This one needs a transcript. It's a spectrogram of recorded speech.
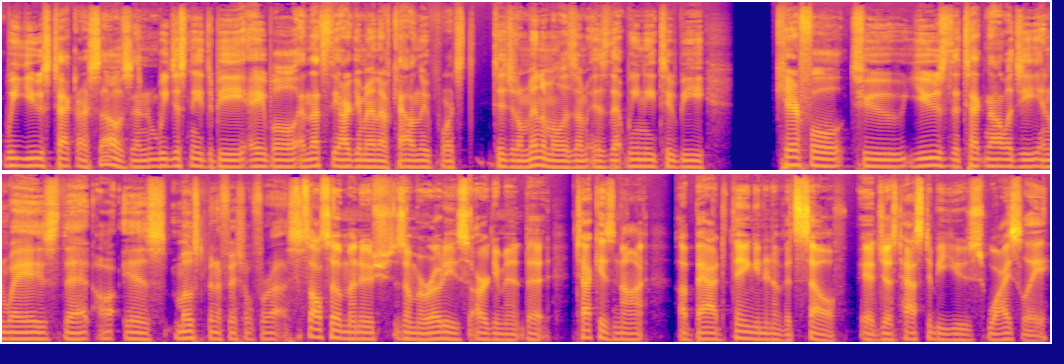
we use tech ourselves, and we just need to be able. And that's the argument of Cal Newport's digital minimalism is that we need to be careful to use the technology in ways that is most beneficial for us. It's also Manush Zomorodi's argument that tech is not a bad thing in and of itself. It mm-hmm. just has to be used wisely.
